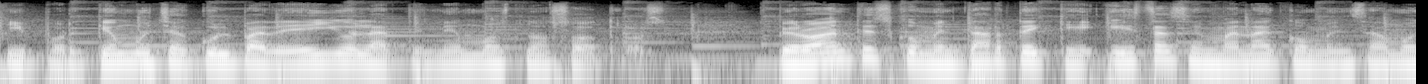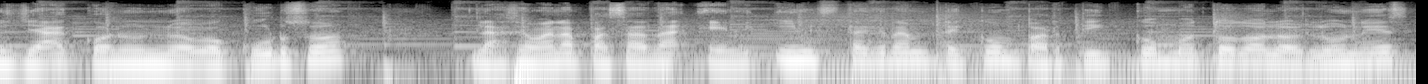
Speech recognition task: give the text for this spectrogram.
y por qué mucha culpa de ello la tenemos nosotros. Pero antes comentarte que esta semana comenzamos ya con un nuevo curso. La semana pasada en Instagram te compartí como todos los lunes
